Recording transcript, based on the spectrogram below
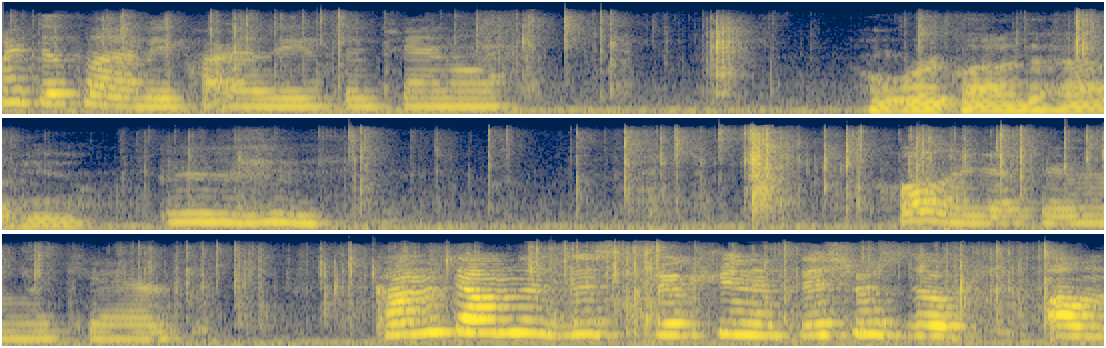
I just want to be part of the YouTube channel. Well, we're glad to have you. Mm-hmm. Colin doesn't really care. Comment down in the description if this was the um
